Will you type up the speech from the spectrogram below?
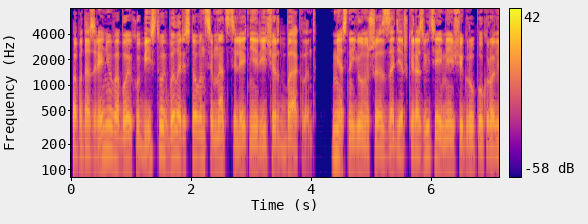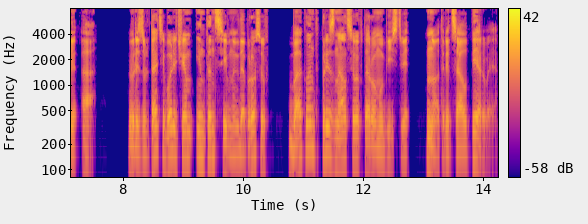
По подозрению, в обоих убийствах был арестован 17-летний Ричард Бакленд, местный юноша с задержкой развития, имеющий группу крови А. В результате более чем интенсивных допросов Бакленд признался во втором убийстве, но отрицал первое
